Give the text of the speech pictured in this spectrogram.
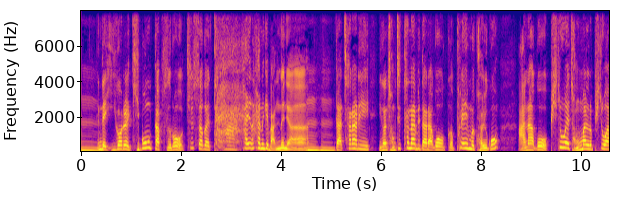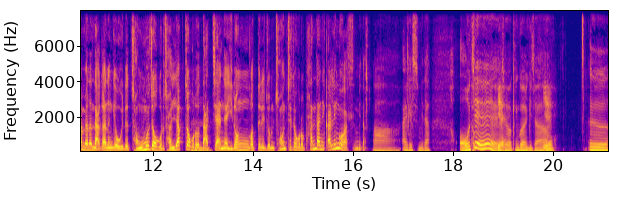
음. 근데 이거를 기본값으로 출석을 다 하- 하는 게 맞느냐. 음흠. 그러니까 차라리 이건 정치 탄압이다라고 그 프레임을 걸고 안 하고 필요해 정말로 필요하면은 나가는 게 오히려 정무적으로 전략적으로 음. 낫지 않냐 이런 것들이 좀 전체적으로 판단이 깔린 것 같습니다. 아, 알겠습니다. 어제 예. 저 김광일 기자 예. 그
